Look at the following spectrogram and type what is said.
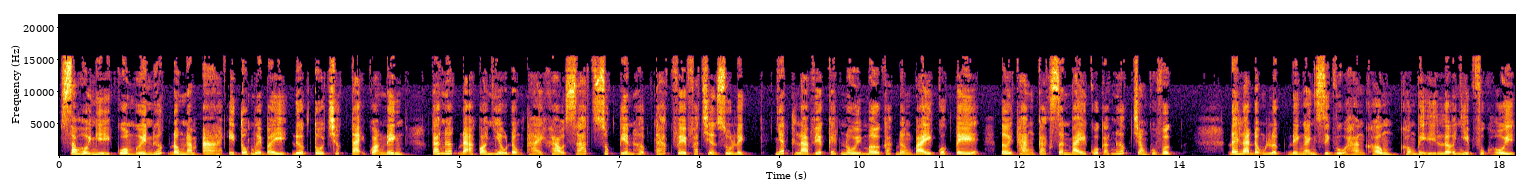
Sau hội nghị của 10 nước Đông Nam Á ITOP 17 được tổ chức tại Quảng Ninh, các nước đã có nhiều động thái khảo sát xúc tiến hợp tác về phát triển du lịch, nhất là việc kết nối mở các đường bay quốc tế tới thẳng các sân bay của các nước trong khu vực. Đây là động lực để ngành dịch vụ hàng không không bị lỡ nhịp phục hồi,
